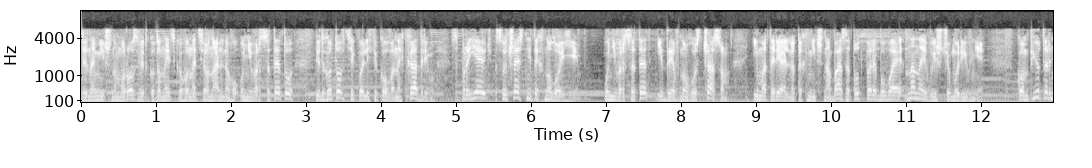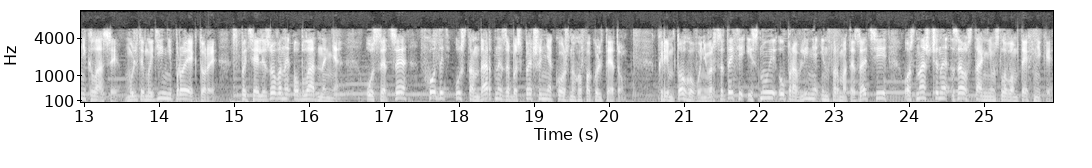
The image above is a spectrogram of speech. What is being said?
динамічному розвитку Донецького національного університету, підготовці кваліфікованих кадрів сприяють сучасні технології. Університет іде в ногу з часом, і матеріально-технічна база тут перебуває на найвищому рівні. Комп'ютерні класи, мультимедійні проектори, спеціалізоване обладнання усе це входить у стандартне забезпечення кожного факультету. Крім того, в університеті існує управління інформатизації, оснащене за останнім словом техніки,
